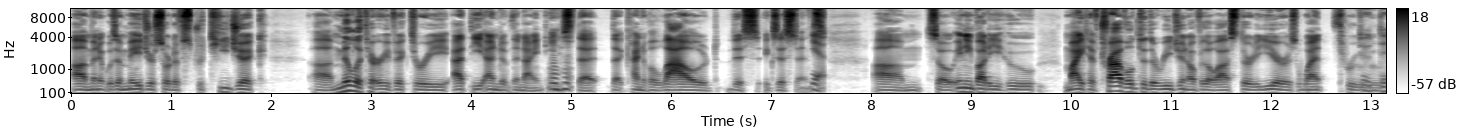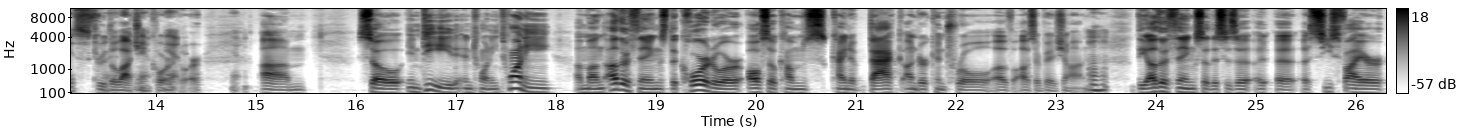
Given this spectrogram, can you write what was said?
Um, and it was a major sort of strategic uh, military victory at the end of the 90s that that kind of allowed this existence. Mm-hmm. Yeah. Um, so anybody who might have traveled to the region over the last 30 years went through through the. Lachin Yeah, yeah, corridor. yeah. Um, so indeed, in 2020, among other things, the corridor also comes kind of back under control of Azerbaijan. Mm-hmm. The other thing, so this is a, a, a ceasefire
